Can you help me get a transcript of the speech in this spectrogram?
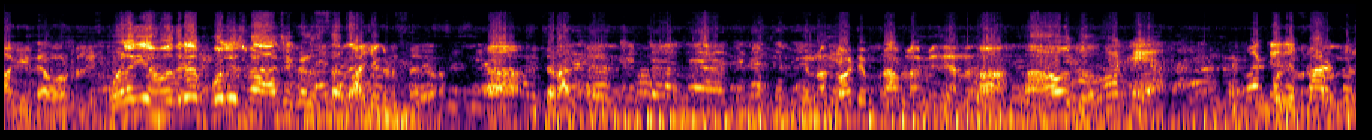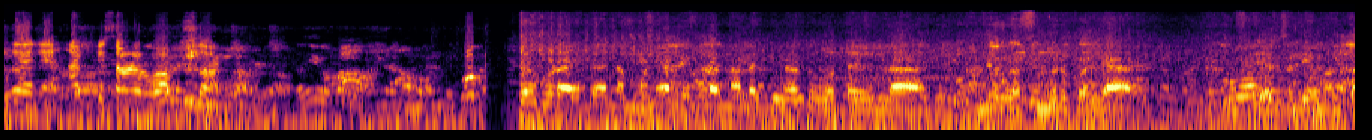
ಆಗಿದೆ ಹೋಟ್ಲಿ ಒಳಗೆ ಹೋದ್ರೆ ಪೊಲೀಸ್ ಆಚೆ ಕಳಿಸ್ತಾರೆ. ಆಚೆ ಕಳಿಸ್ತಾರೆ ಇದ್ದಾರೆ. ಈ ತರ ಆಗ್ತಾ ಇದೆ. ಇನ್ನೊಂದು ಓಟಿಂಗ್ ಪ್ರಾಬ್ಲಮ್ ಇದೆ ಹಾಂ. ಹಾಂ ಹೌದು. ಇದು ಕೂಡ ಇದೆ. ನಮ್ಮ ಮನೆಯಲ್ಲಿ ಕೂಡ ನಾಲ್ಕು ದಿನದ ಊಟ ಇಲ್ಲ. ನಮ್ಮದು ಕೂಡ ಸುಂದರಪಲ್ಯ ಸಲೀಮ್ ಸಲೀಂ ಅಂತ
